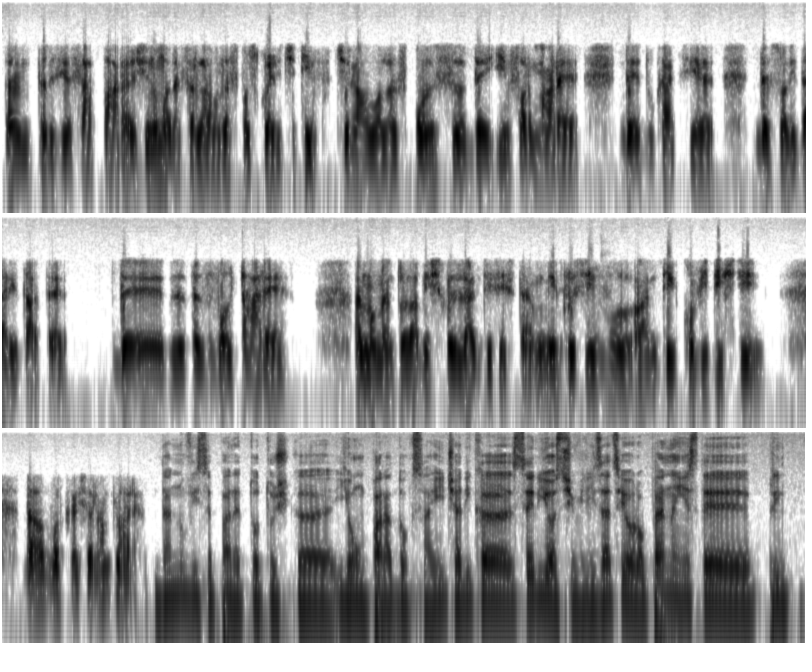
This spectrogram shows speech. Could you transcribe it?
întârzie să apară și nu mă refer la un răspuns coercitiv, ci la un răspuns de informare, de educație, de solidaritate, de, de dezvoltare, în momentul ăla mișcările antisistem, inclusiv uh, anticovidiștii, da, vor crește în amploare. Dar nu vi se pare totuși că e un paradox aici? Adică, serios, civilizația europeană este prin e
